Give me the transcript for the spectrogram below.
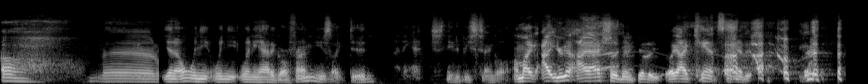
Oh man, You know, when you, when you, when he had a girlfriend, he's like, dude, I think I just need to be single. I'm like, I, you're gonna, I actually gonna kill you. Like, I can't stand it.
